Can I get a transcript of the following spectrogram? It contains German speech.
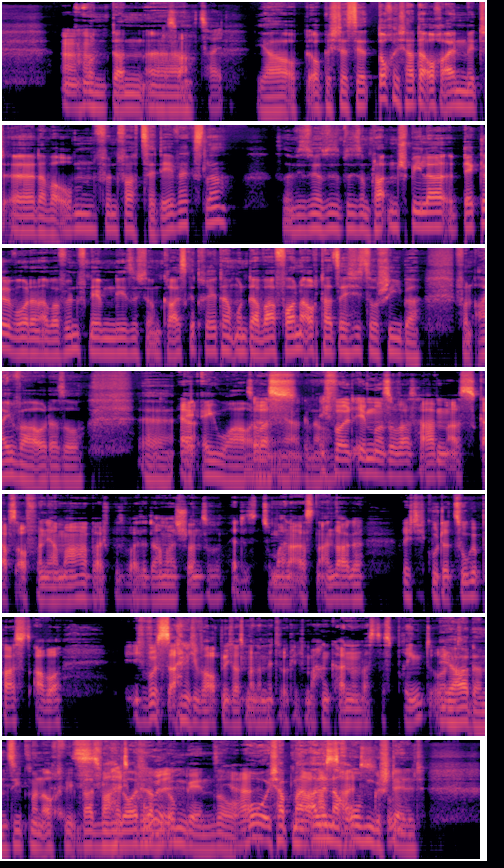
Aha. Und dann. Äh, das war Zeit. Ja, ob, ob ich das jetzt. Doch, ich hatte auch einen mit, äh, da war oben fünffach CD-Wechsler. Wie so, wie so ein Plattenspielerdeckel, wo dann aber fünf neben die sich so im Kreis gedreht haben. Und da war vorne auch tatsächlich so Schieber von Iwa oder so. Äh, ja, Awa oder sowas, ja, genau. Ich wollte immer sowas haben. Das gab es auch von Yamaha beispielsweise damals schon. So hätte es zu meiner ersten Anlage richtig gut dazu gepasst. Aber ich wusste eigentlich überhaupt nicht, was man damit wirklich machen kann und was das bringt. Und ja, dann sieht man auch, wie, wie die halt Leute cool. damit umgehen. So, ja, oh, ich habe mal genau, alle nach halt oben gestellt.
